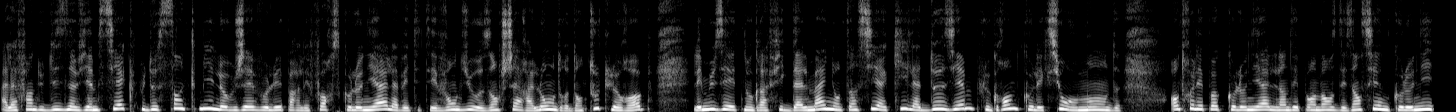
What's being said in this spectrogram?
À la fin du 19e siècle, plus de 5000 objets volés par les forces coloniales avaient été vendus aux enchères à Londres dans toute l'Europe. Les musées ethnographiques d'Allemagne ont ainsi acquis la deuxième plus grande collection au monde. Entre l'époque coloniale, l'indépendance des anciennes colonies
